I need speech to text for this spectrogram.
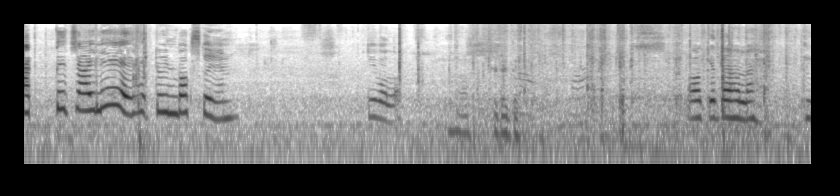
রাখতে চাইলে একটু ইনবক্স করেন। কি বলো? সেটাই তো। ওকে তাহলে কি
